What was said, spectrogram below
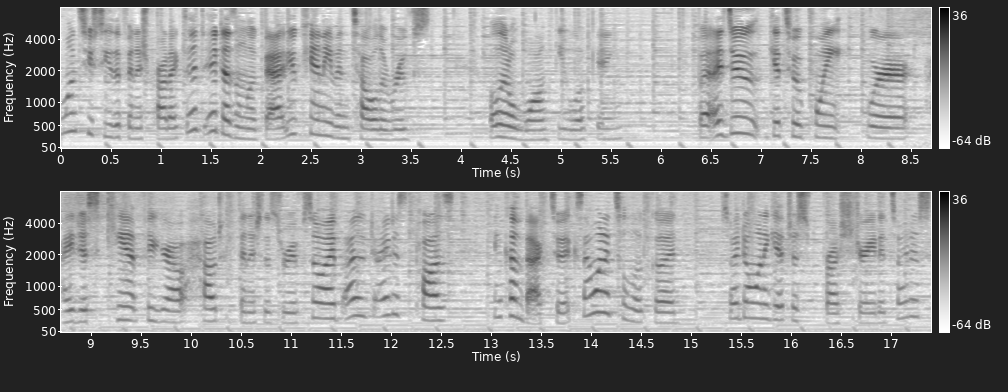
once you see the finished product, it, it doesn't look bad. You can't even tell the roof's a little wonky looking. But I do get to a point where I just can't figure out how to finish this roof. So I, I, I just pause and come back to it because I want it to look good. So I don't want to get just frustrated. So I just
